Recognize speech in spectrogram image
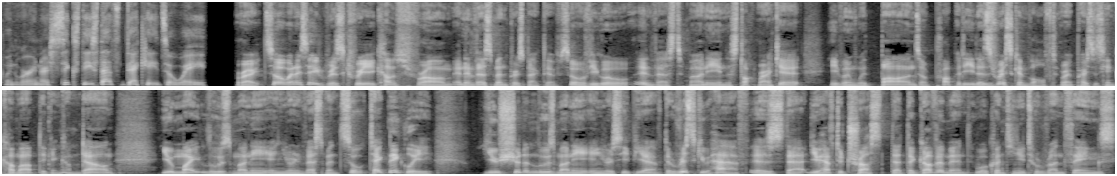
when we're in our 60s. That's decades away. Right. So when I say risk free, it comes from an investment perspective. So if you go invest money in the stock market, even with bonds or property, there's risk involved, right? Prices can come up, they can come down. You might lose money in your investment. So technically, you shouldn't lose money in your CPF. The risk you have is that you have to trust that the government will continue to run things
